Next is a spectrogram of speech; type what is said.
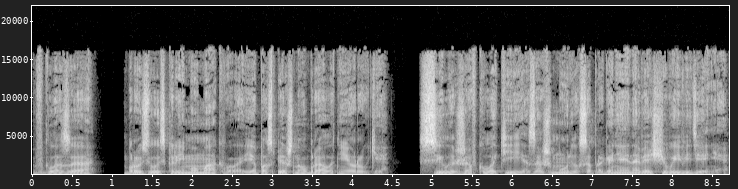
В глаза Бросилось клеймо Маквела, я поспешно убрал от нее руки. С силой сжав кулаки, я зажмурился, прогоняя навязчивые видения.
